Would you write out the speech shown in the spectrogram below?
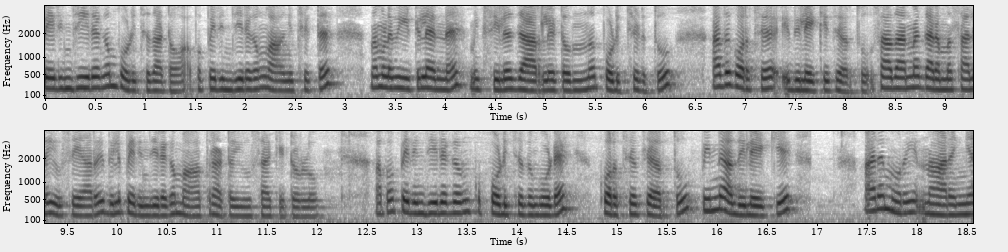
പെരിഞ്ജീരകം പൊടിച്ചതാട്ടോ. അപ്പോൾ പെരിഞ്ജീരകം വാങ്ങിച്ചിട്ട് നമ്മൾ വീട്ടിൽ തന്നെ മിക്സിയിൽ ജാറിലിട്ടൊന്ന് പൊടിച്ചെടുത്തു. അത് കുറച്ച് ഇതിലേക്ക് ചേർത്തു. സാധാരണ ഗരം മസാല യൂസ് ചെയ്യാറ്. ഇതിൽ പെരിഞ്ജീരകം മാത്രം കേട്ടോ യൂസ് ആക്കിയിട്ടുള്ളൂ അപ്പോൾ പെരിഞ്ജീരകം പൊടിച്ചതും കൂടെ കുറച്ച് ചേർത്തു. പിന്നെ അതിലേക്ക് അരമുറി നാരങ്ങ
